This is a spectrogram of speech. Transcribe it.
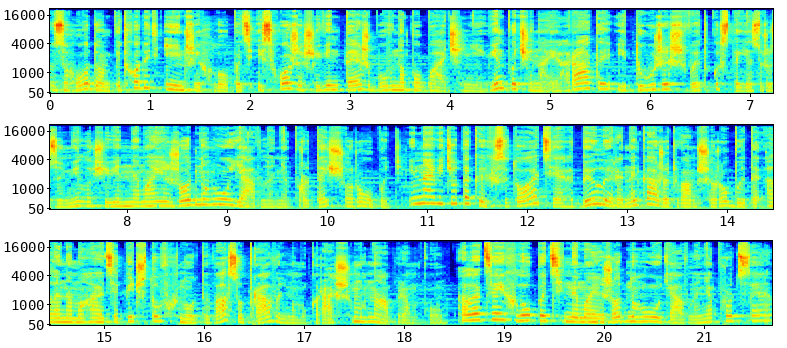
Згодом підходить інший хлопець, і схоже, що він теж був на побаченні. Він починає грати і дуже швидко стає зрозуміло, що він не має жодного уявлення про те, що робить. І навіть у таких ситуаціях дилери не кажуть вам, що робити, але намагаються підштовхнути вас у правильному кращому напрямку. Але цей хлопець не має жодного уявлення про це,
